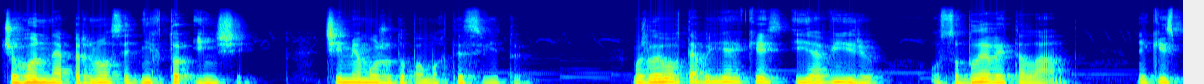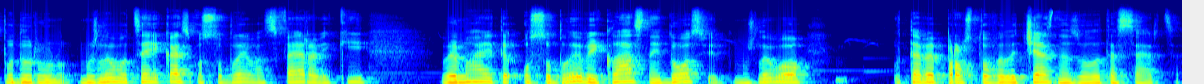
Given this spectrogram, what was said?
чого не приносить ніхто інший, чим я можу допомогти світу. Можливо, в тебе є якийсь, і я вірю, особливий талант, якийсь подарунок. Можливо, це якась особлива сфера, в якій ви маєте особливий класний досвід. Можливо, у тебе просто величезне золоте серце.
